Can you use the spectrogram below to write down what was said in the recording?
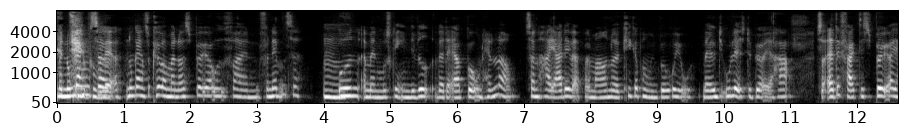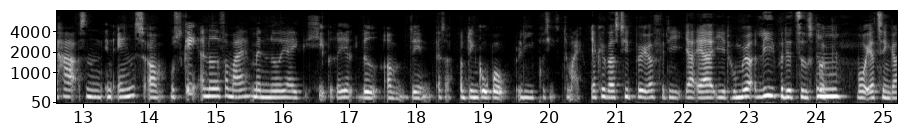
Men nogle Det gange, så, nogle gange så køber man også bøger ud fra en fornemmelse, Mm. mm. uden at man måske egentlig ved, hvad det er, bogen handler om. Sådan har jeg det i hvert fald meget, når jeg kigger på min bogreol med alle de ulæste bøger, jeg har. Så er det faktisk bøger, jeg har sådan en anelse om, måske er noget for mig, men noget, jeg ikke helt reelt ved, om det er en, altså, om det er en god bog lige præcis til mig. Jeg køber også tit bøger, fordi jeg er i et humør lige på det tidspunkt, mm. hvor jeg tænker,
